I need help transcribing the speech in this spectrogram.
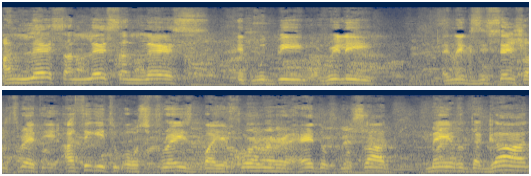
unless unless unless it would be really an existential threat. I think it was phrased by a former head of Mossad, Meir Dagan,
